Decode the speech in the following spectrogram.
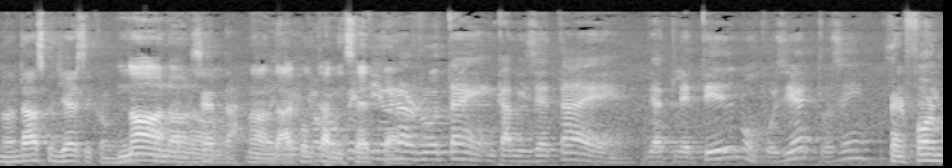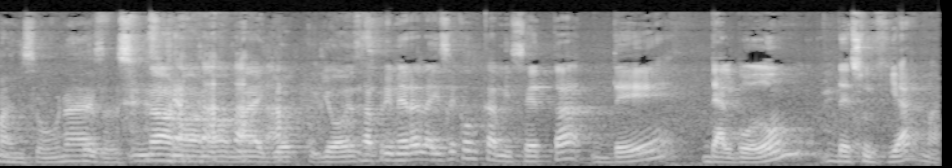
no, andabas con jersey, con, no, no, camiseta. No, no, andaba con yo camiseta. Yo una ruta en camiseta de, de, atletismo, por cierto, sí. Performance o una de esas. No, no, no, ma, yo, yo esa primera la hice con camiseta de, de algodón de surfear, ma.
